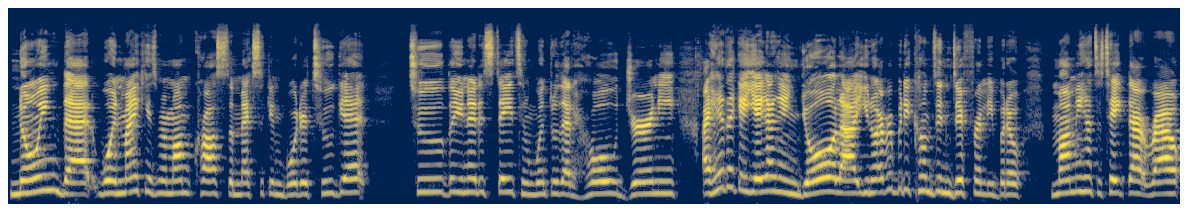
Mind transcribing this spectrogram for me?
knowing that, well, in my case, my mom crossed the Mexican border to get to the United States and went through that whole journey. I hate that que llegan en Yola. You know, everybody comes in differently, but uh, mommy had to take that route.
